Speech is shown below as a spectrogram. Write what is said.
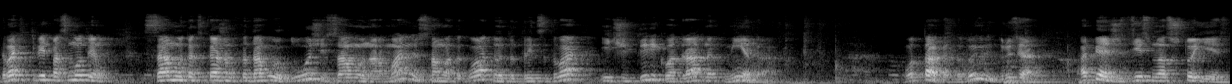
Давайте теперь посмотрим самую, так скажем, ходовую площадь, самую нормальную, самую адекватную. Это 32,4 квадратных метра. Вот так это выглядит, друзья. Опять же, здесь у нас что есть?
